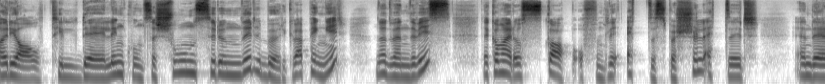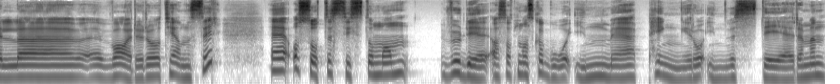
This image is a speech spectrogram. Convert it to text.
arealtildeling, konsesjonsrunder, det bør ikke være penger nødvendigvis. Det kan være å skape offentlig etterspørsel etter en del uh, varer og tjenester. Eh, og så til sist om man vurderer Altså at man skal gå inn med penger og investere, men,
